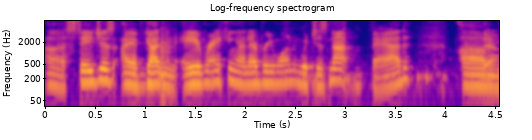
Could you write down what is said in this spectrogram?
uh stages. I have gotten an A ranking on every one, which is not bad. Um Yeah.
